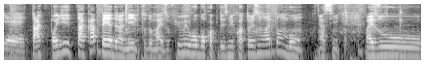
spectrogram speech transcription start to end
é, tá, pode tacar pedra nele e tudo mais. O filme Robocop 2014 não é tão bom assim. Mas o,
